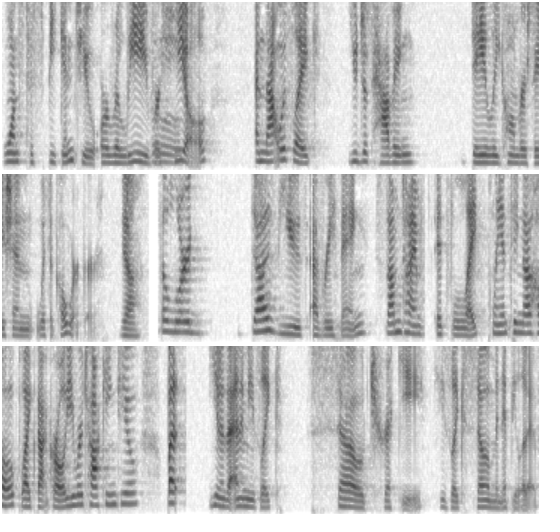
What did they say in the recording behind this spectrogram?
wants to speak into or relieve or heal. And that was like you just having daily conversation with a coworker Yeah. the Lord does use everything. Sometimes it's like planting a hope, like that girl you were talking to. But, you know, the enemy's like so tricky. He's like so manipulative.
